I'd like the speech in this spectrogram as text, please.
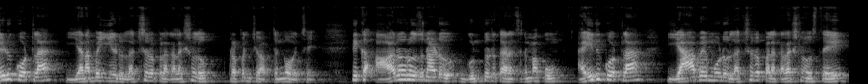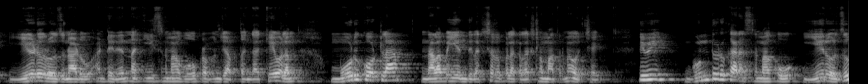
ఏడు కోట్ల ఎనభై ఏడు లక్షల రూపాయల కలెక్షన్లు ప్రపంచవ్యాప్తంగా వచ్చాయి. ఇక ఆరో రోజు నాడు గుంటూరు కాని సినిమాకు ఐదు కోట్ల యాభై మూడు లక్షల రూపాయల కలెక్షన్ వస్తే ఏడో రోజు నాడు అంటే నిన్న ఈ సినిమాకు ప్రపంచవ్యాప్తంగా కేవలం మూడు కోట్ల నలభై ఎనిమిది లక్షల రూపాయల కలెక్షన్లు మాత్రమే వచ్చాయి. ఇవి గుంటూరు కారం సినిమాకు ఏ రోజు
